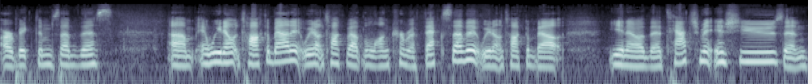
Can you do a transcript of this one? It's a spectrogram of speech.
are victims of this, um, and we don't talk about it, we don't talk about the long term effects of it, we don't talk about, you know, the attachment issues, and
